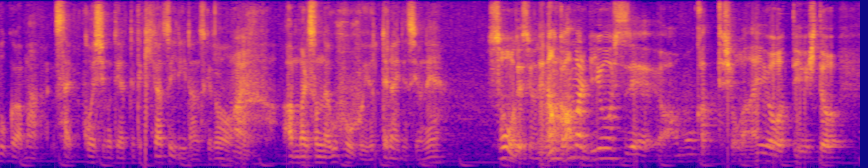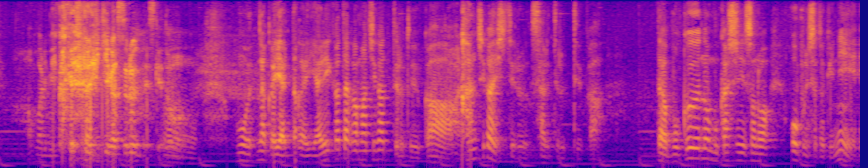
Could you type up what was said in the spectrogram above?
僕はまあさこういう仕事やってて気が付いていたんですけど、はい。あんまりそんなウフウフ言ってないですよね。そうですよね。なんかあんまり美容室で「ああ儲かってしょうがないよ」っていう人あんまり見かけない気がするんですけど、うん。もうなんかやだからやり方が間違ってるというか、はい。勘違いしてるされてるっていうかだから僕の昔そのオープンした時に、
